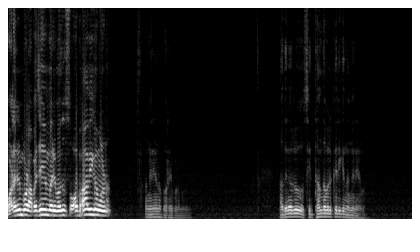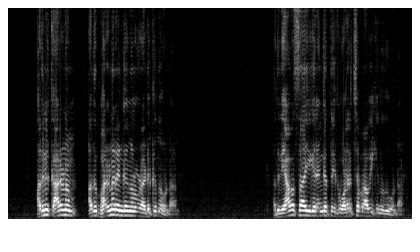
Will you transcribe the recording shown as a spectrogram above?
വളരുമ്പോൾ അപജയം വരും അത് സ്വാഭാവികമാണ്. അങ്ങനെയാണ് പറയപ്പെടുന്നത്. അതിനൊരു സിദ്ധാന്തവൽക്കരിക്കുന്ന അങ്ങനെയാണ്. അതിന് കാരണം അത് ഭരണരംഗങ്ങളോട് അടുക്കുന്നതുകൊണ്ടാണ്. അത് വ്യാവസായിക രംഗത്തേക്ക് വളർച്ച പ്രാപിക്കുന്നത് കൊണ്ടാണ്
